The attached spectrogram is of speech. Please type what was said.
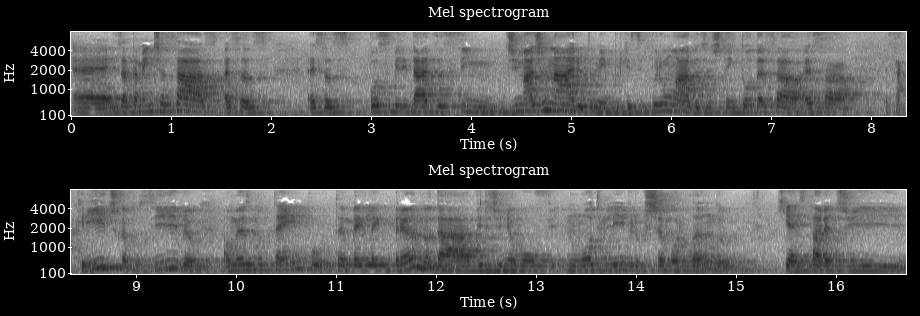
é exatamente essas, essas, essas possibilidades assim de imaginário também, porque se por um lado a gente tem toda essa, essa, essa crítica possível, ao mesmo tempo também lembrando da Virginia Woolf num outro livro que chama Orlando, que é a história de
